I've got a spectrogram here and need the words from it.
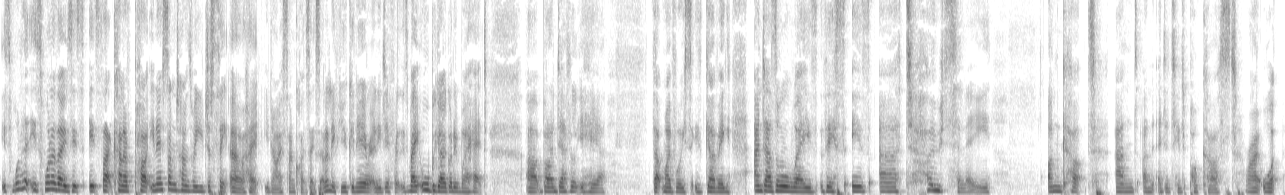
it's one of it's one of those it's it's that kind of part you know sometimes where you just think oh hey you know i sound quite sexy i don't know if you can hear it any different this may all be going on in my head uh, but i definitely hear that my voice is going. And as always, this is a totally uncut and unedited podcast, right? What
